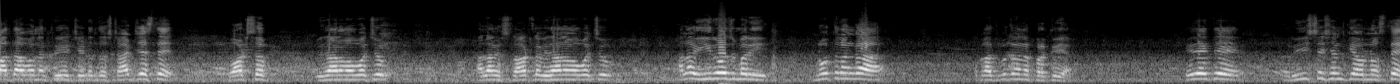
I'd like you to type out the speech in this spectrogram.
వాతావరణం క్రియేట్ చేయడంతో స్టార్ట్ చేస్తే వాట్సాప్ విధానం అవ్వచ్చు. అలాగే స్లాట్ల విధానం అవ్వచ్చు. అలా ఈరోజు మరి నూతనంగా ఒక అద్భుతమైన ప్రక్రియ. ఏదైతే రిజిస్ట్రేషన్కి ఎవరిని వస్తే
